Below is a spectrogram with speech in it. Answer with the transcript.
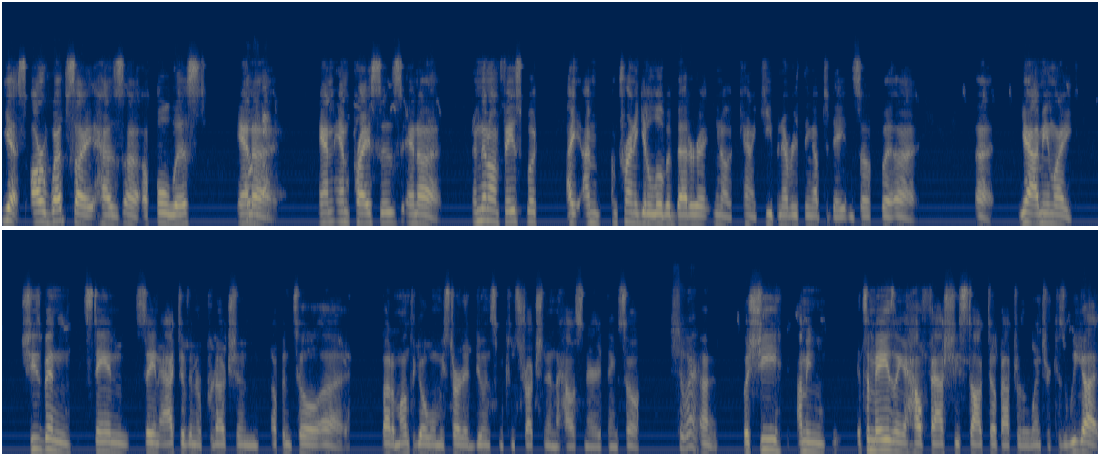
Yes, our website has a full list and okay. uh, and and prices and uh and then on Facebook I, I'm I'm trying to get a little bit better at you know kind of keeping everything up to date and stuff. But uh, uh, yeah, I mean like she's been staying staying active in her production up until uh, about a month ago when we started doing some construction in the house and everything. So sure. Uh, but she, I mean, it's amazing how fast she stocked up after the winter because we got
